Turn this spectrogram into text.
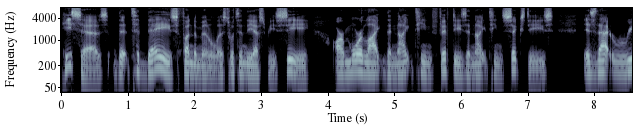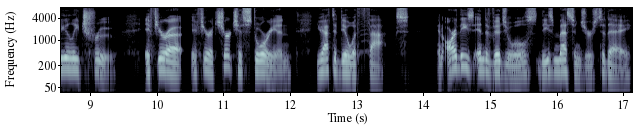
He says that today's fundamentalists within the SBC are more like the 1950s and 1960s. Is that really true? If you're a if you're a church historian, you have to deal with facts. And are these individuals, these messengers today,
